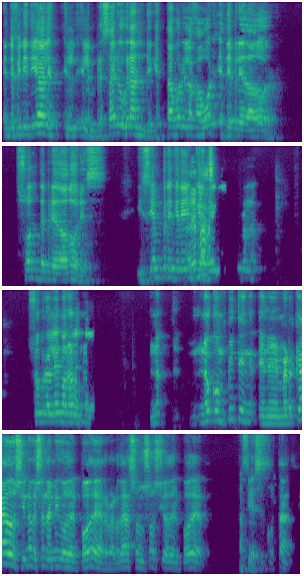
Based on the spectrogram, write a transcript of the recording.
en definitiva, el, empresario grande que está por el a favor es depredador. Son depredadores. Y siempre creen que su problema no, no compiten en el mercado, sino que son amigos del poder, ¿verdad? Son socios del poder. Así es. Circunstancia.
